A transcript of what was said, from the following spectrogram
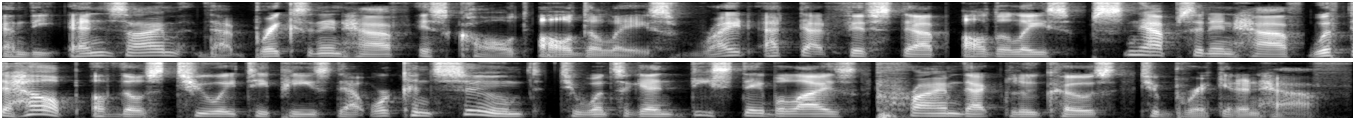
And the enzyme that breaks it in half is called aldolase. Right at that fifth step, aldolase snaps it in half with the help of those two ATPs that were consumed to once again destabilize, prime that glucose to break it in half.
